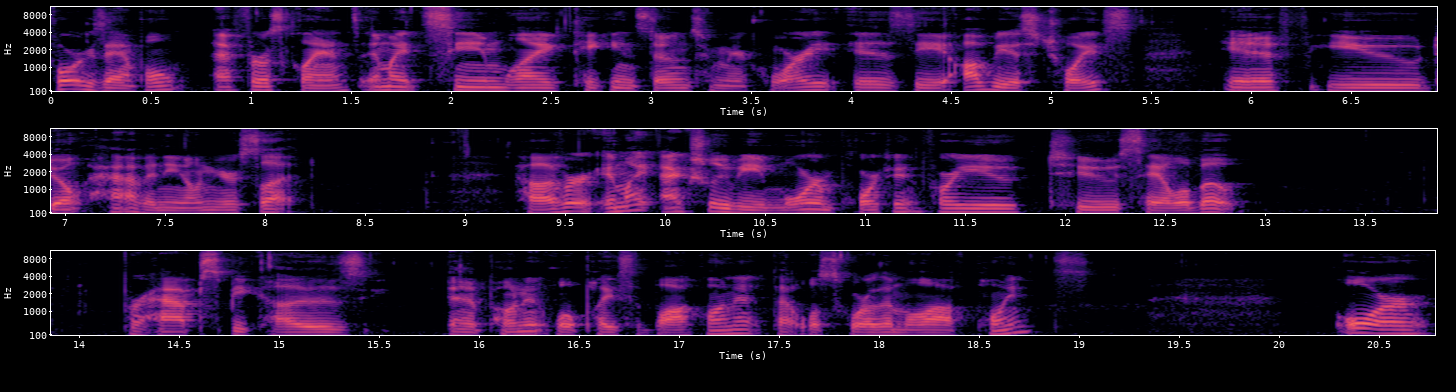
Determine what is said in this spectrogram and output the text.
For example, at first glance, it might seem like taking stones from your quarry is the obvious choice if you don't have any on your sled. However, it might actually be more important for you to sail a boat. Perhaps because an opponent will place a block on it that will score them a lot of points. Or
